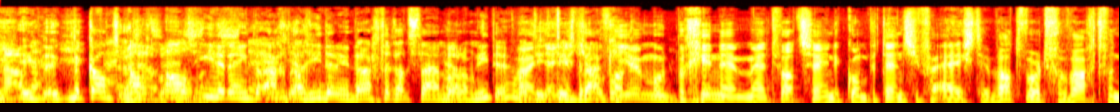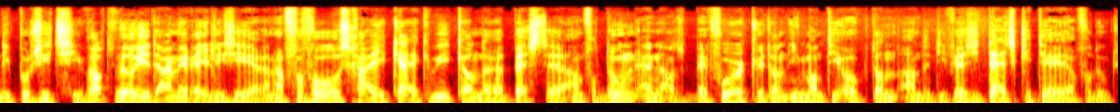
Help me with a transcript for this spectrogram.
nou, de kans, als, als, iedereen erachter, als iedereen erachter gaat staan, waarom niet? Hè? Want het is ook hier moet beginnen met wat zijn de competentievereisten. Wat wordt verwacht van die positie? Wat wil je daarmee realiseren? En dan vervolgens ga je kijken wie kan daar het beste aan voldoen. En als bij voorkeur dan iemand die ook dan aan, de diversiteitscriteria voldoet.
